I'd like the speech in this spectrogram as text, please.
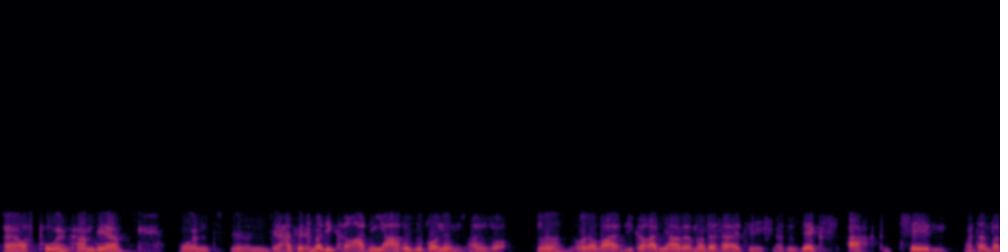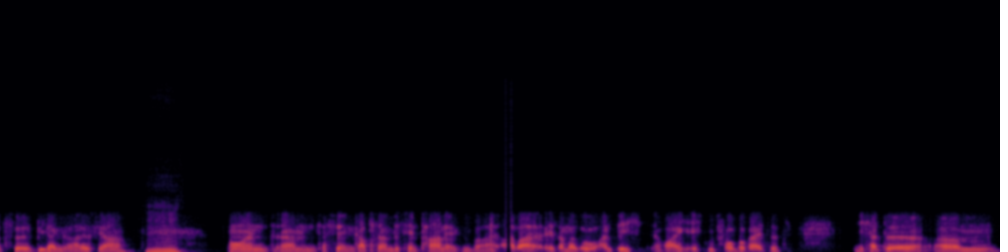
Äh, aus Polen kam der und äh, der hatte immer die geraden Jahre gewonnen. Also ne? oder war die geraden Jahre immer besser als ich. Also sechs, acht, zehn und dann war zwölf wieder ein gerades Jahr. Mhm. Und ähm, deswegen gab es da ein bisschen Panik überall. Aber ich sag mal so, an sich war ich echt gut vorbereitet. Ich hatte ähm,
